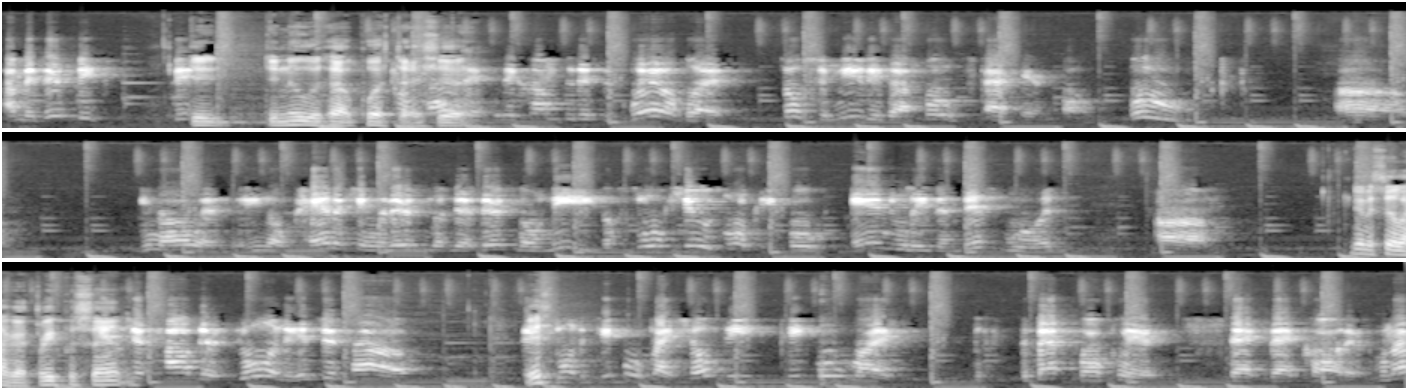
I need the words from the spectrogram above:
I mean, there's big, The, the news help push that shit. when it comes to this as well, but social media got folks acting on food, um, you know, and you know, panicking when there's no, there, there's no need. The flu kills more people annually than this would. Um, Gonna say like a three it's percent. just how they're doing it. It's just how they're It's- doing it. People like healthy people, like the, the basketball players that that caught it. When I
